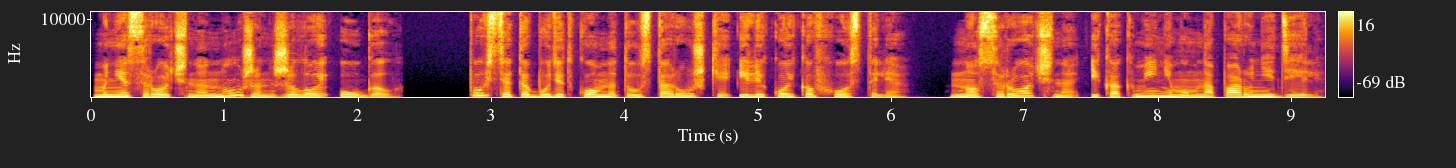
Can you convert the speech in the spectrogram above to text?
Мне срочно нужен жилой угол. Пусть это будет комната у старушки или койка в хостеле, но срочно и как минимум на пару недель.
